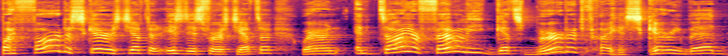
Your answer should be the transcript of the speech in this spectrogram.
by far the scariest chapter is this first chapter, where an entire family gets murdered by a scary man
